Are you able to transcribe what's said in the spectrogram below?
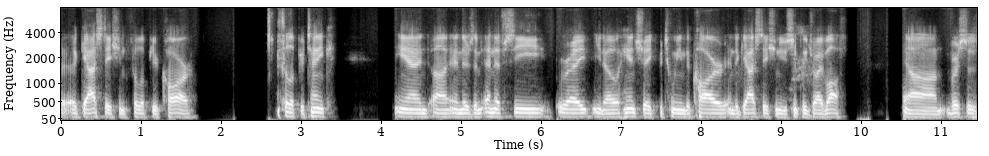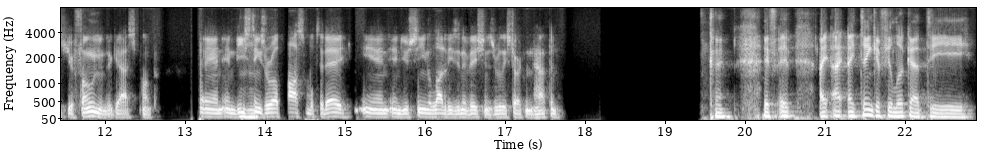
a gas station, fill up your car, fill up your tank, and uh, and there's an NFC right, you know, handshake between the car and the gas station. You simply drive off um, versus your phone in the gas pump. And and these mm-hmm. things are all possible today, and and you're seeing a lot of these innovations really starting to happen. Okay, if, if I, I think if you look at the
